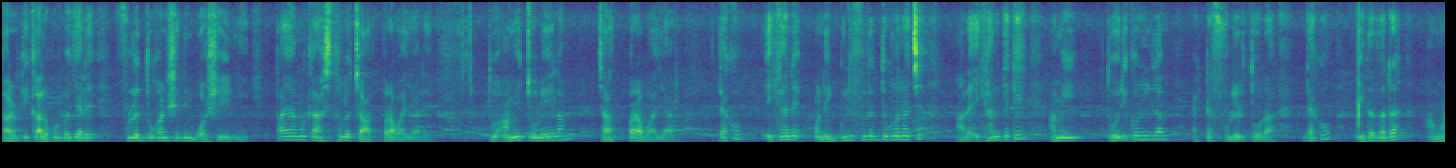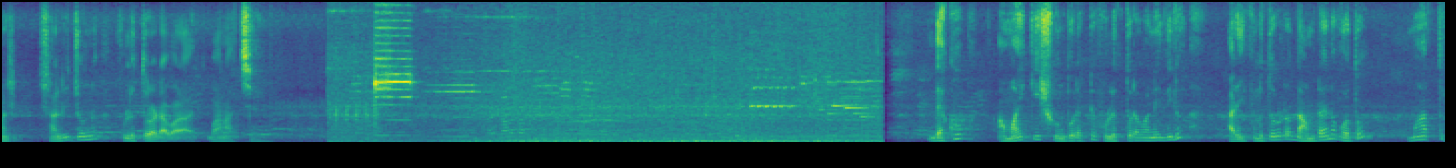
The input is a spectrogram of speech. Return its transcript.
কারণ কি কালপুর বাজারে ফুলের দোকান সেদিন বসেইনি, তাই আমাকে আসতে হলো চাঁদপাড়া বাজারে। তো আমি চলে এলাম চাঁদপাড়া বাজার। দেখো, এখানে অনেকগুলি ফুলের দোকান আছে, আর এখান থেকে আমি তৈরি করে নিলাম একটা ফুলের তোড়া। দেখো, এই দাদাটা আমার শালির জন্য ফুলের তোড়াটা বানাচ্ছে। দেখো, আমায় কি সুন্দর একটা ফুলের তোড়া বানিয়ে দিল? আর এই ফুলের তোড়াটার দামটা না কত? মাত্র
